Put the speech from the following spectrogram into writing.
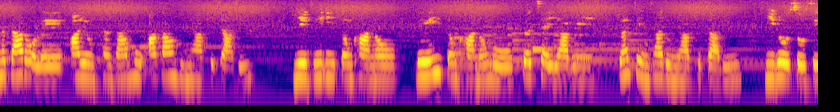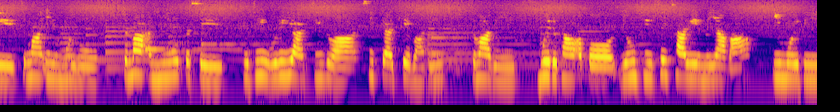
မကြားတော့လဲအာယုံခံစားမှုအကောင်းသူများဖြစ်ကြသည်မြေကြီးဤတုံခါနှုံးလေဤတုံခါနှုံးကိုတွက်ချက်ရတွင်ကျွမ်းကျင်ကြသူများဖြစ်ကြသည်ညီတို့ဆိုစီကျမဤမွေကိုကျမအမြဲတစေဝတိဝရိယကြီးစွာချိကပ်ခဲ့ပါသည်ကျမသည်မွေတကောင်အပေါ်ယုံကြည်စိတ်ချ၍မရပါဤမွေသည်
